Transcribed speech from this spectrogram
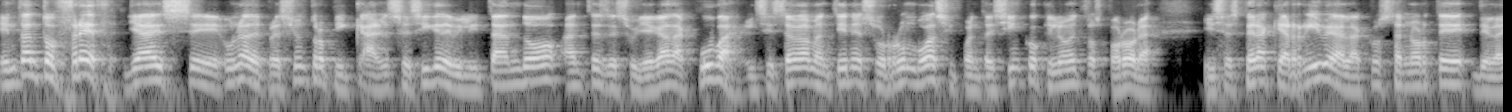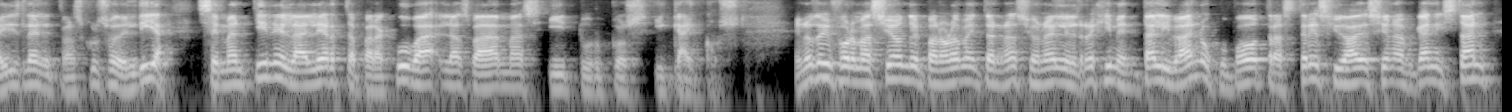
En tanto, Fred ya es eh, una depresión tropical, se sigue debilitando antes de su llegada a Cuba. El sistema mantiene su rumbo a 55 kilómetros por hora y se espera que arribe a la costa norte de la isla en el transcurso del día. Se mantiene la alerta para Cuba, las Bahamas y Turcos y Caicos. En otra información del panorama internacional, el régimen talibán ocupó otras tres ciudades en Afganistán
